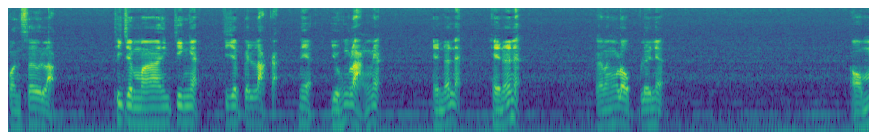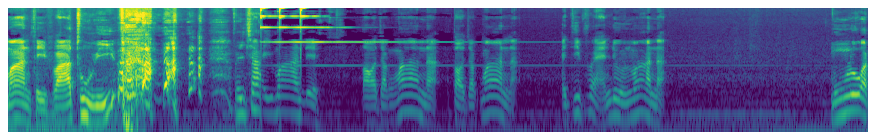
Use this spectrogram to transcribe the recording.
ปอนเซอร์หลัก ที่จะมาจริงๆอะที่จะเป็นหลักอะ เนี่ย อยู่ข้างหลังเนี่ย เห็นแล้วเนี่ยเห็นแล้วเนี่ย กำลังหลบเลยเนี่ยอ๋อม่านสีฟ้าถุย ไม่ใช่ม่านดิต่อจากม่านน่ะ ต่อจากม่านน่ะ ไอ้ที่แฝนอยู่บนม่านน่ะ มุ้งลวด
